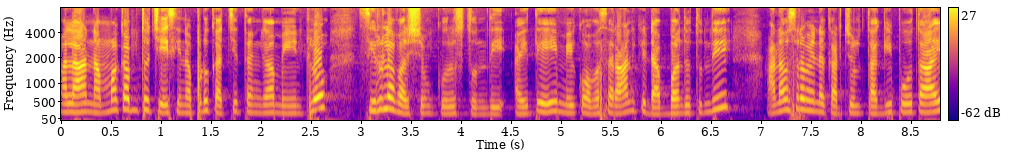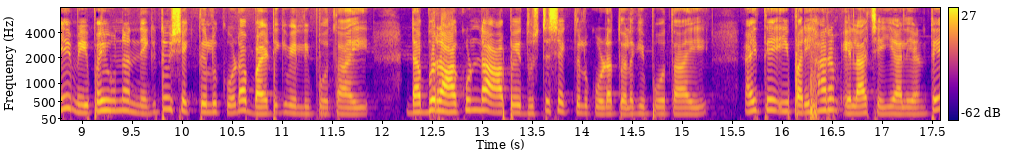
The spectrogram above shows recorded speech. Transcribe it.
అలా నమ్మకంతో చేసినప్పుడు ఖచ్చితంగా మీ ఇంట్లో సిరుల వర్షం కురుస్తుంది. అయితే మీకు అవసరానికి డబ్బు అందుతుంది అనవసరమైన ఖర్చులు తగ్గిపోతాయి. మీపై ఉన్న నెగిటివ్ శక్తులు కూడా బయటికి వెళ్ళిపోతాయి. డబ్బు రాకుండా ఆపే దుష్ట శక్తులు కూడా తొలగిపోతాయి. అయితే ఈ పరిహారం ఎలా చేయాలి అంటే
